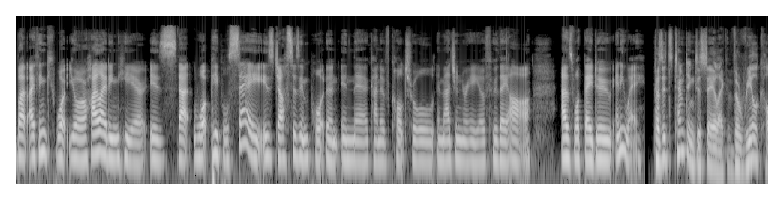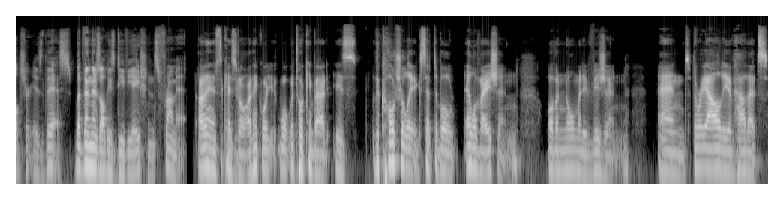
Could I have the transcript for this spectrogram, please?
But I think what you're highlighting here is that what people say is just as important in their kind of cultural imaginary of who they are as what they do anyway. Because it's tempting to say, like, the real culture is this, but then there's all these deviations from it. I don't think that's the case at all. I think what what we're talking about is the culturally acceptable elevation of a normative vision and the reality of how that's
